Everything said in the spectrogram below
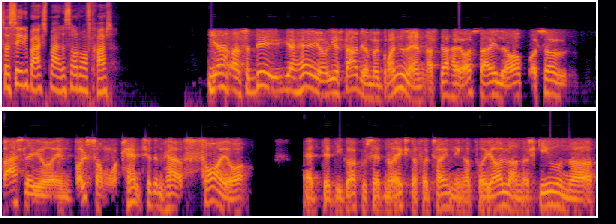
Så set i bagspejlet, så har du haft ret. Ja, altså det, jeg havde jo, jeg startede jo med Grønland, altså der har jeg også sejlet op, og så varslede jo en voldsom orkan til dem her forrige år, at øh, de godt kunne sætte nogle ekstra fortøjninger på jolleren og skiven, og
